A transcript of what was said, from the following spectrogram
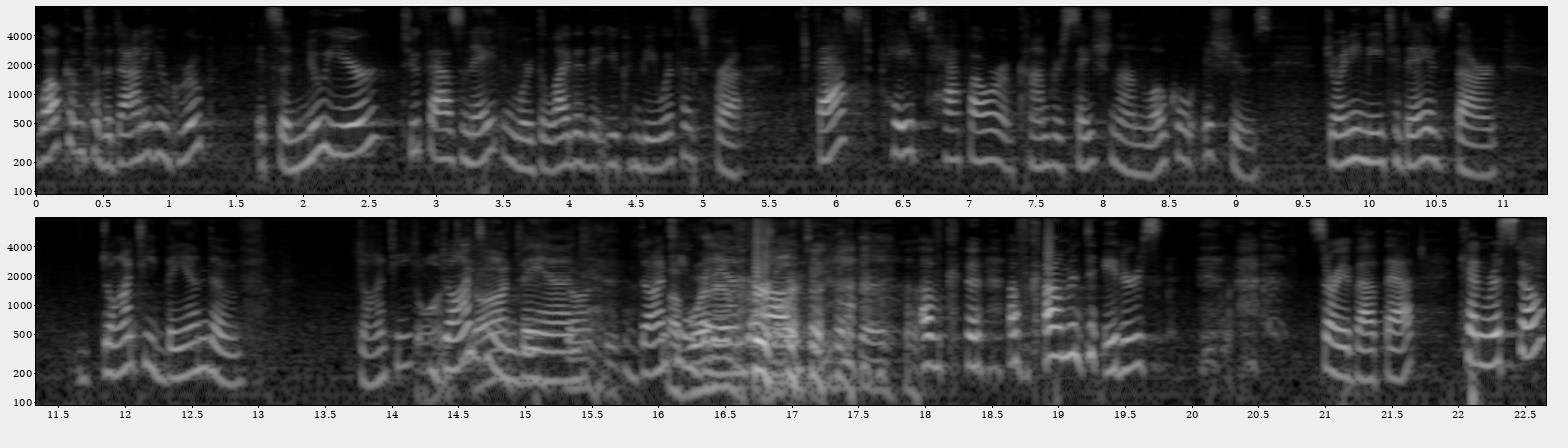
Hello, welcome to the Donahue Group. It's a new year, 2008, and we're delighted that you can be with us for a fast-paced half hour of conversation on local issues. Joining me today is our daunty band of daunty Daunty? daunting Daunty, band daunty. daunting Of band whatever. of, of, of commentators. Sorry about that. Ken Risto,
